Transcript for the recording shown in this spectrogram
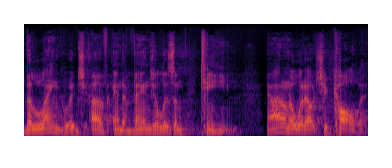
the language of an evangelism team. Now, I don't know what else you call it.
